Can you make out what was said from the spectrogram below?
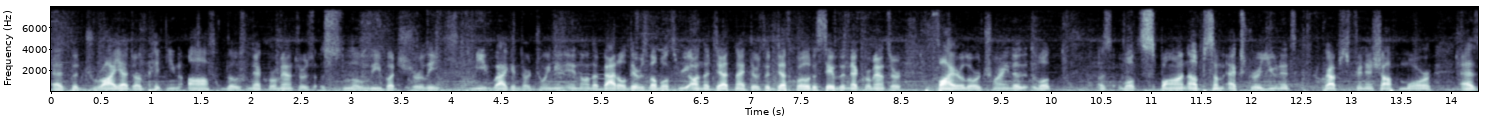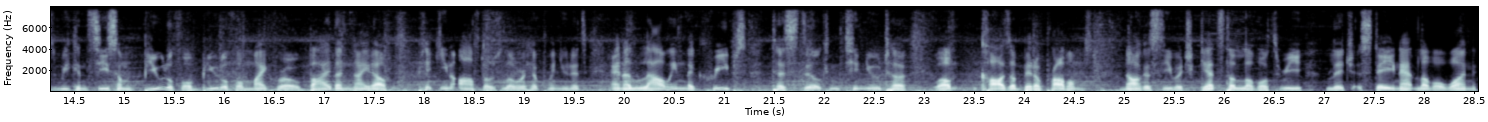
as the Dryads are picking off those Necromancers slowly but surely. Meat Wagons are joining in on the battle. There's level 3 on the Death Knight. There's the Death Coil to save the Necromancer. Firelord trying to, well, uh, well, spawn up some extra units, perhaps finish off more as we can see some beautiful, beautiful micro by the Night Elf, picking off those lower hit point units and allowing the creeps to still continue to, well, cause a bit of problems. Naga Sea Witch gets to level 3, Lich staying at level 1,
